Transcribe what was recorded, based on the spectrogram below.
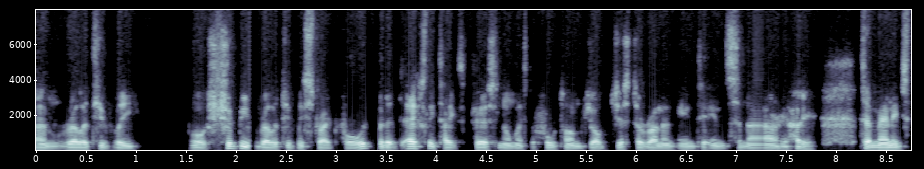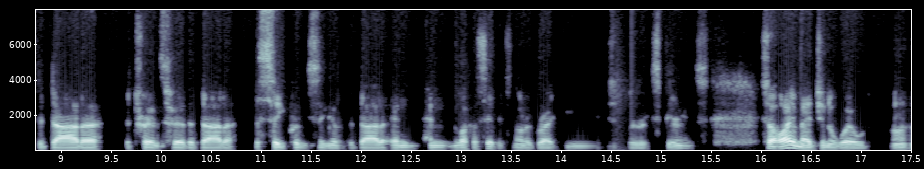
um, relatively, or should be relatively straightforward, but it actually takes a person almost a full time job just to run an end to end scenario to manage the data, to transfer the data, the sequencing of the data. And, and like I said, it's not a great user experience. So I imagine a world, right?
